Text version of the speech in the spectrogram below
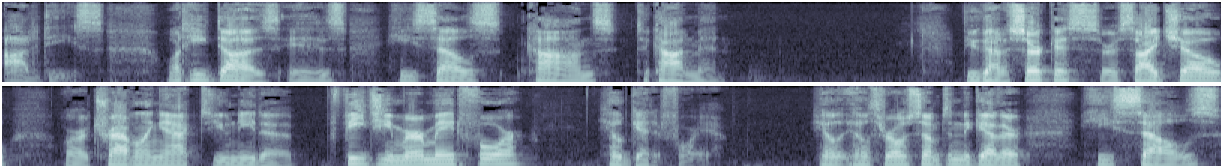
oddities. What he does is he sells cons to con men. If you got a circus or a sideshow or a traveling act you need a Fiji mermaid for, he'll get it for you. He'll he'll throw something together. He sells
